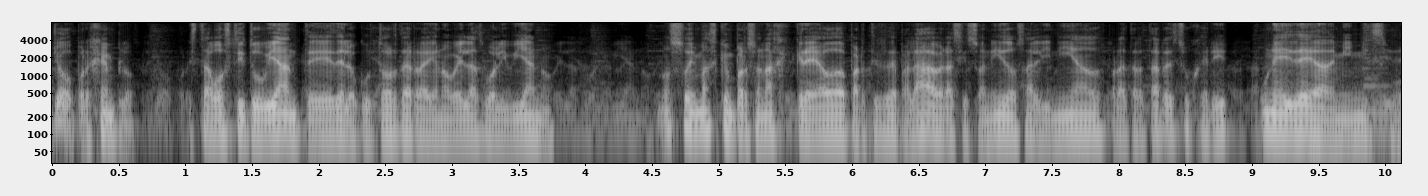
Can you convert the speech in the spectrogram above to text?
Yo, por ejemplo, esta voz titubeante de locutor de radionovelas boliviano. No soy más que un personaje creado a partir de palabras y sonidos alineados para tratar de sugerir una idea de mí mismo.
